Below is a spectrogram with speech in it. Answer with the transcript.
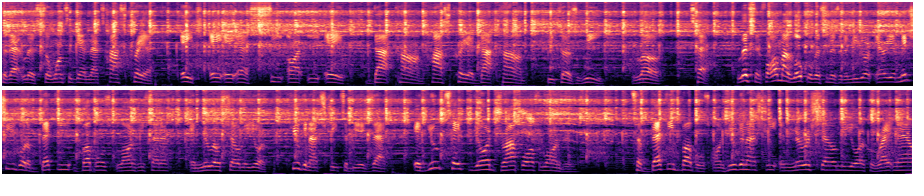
to that list. So once again, that's Haascrea, H A A S C R E A dot com, Haascrea.com, because we love tech. Listen, for all my local listeners in the New York area, make sure you go to Becky Bubbles Laundry Center in New Rochelle, New York, Huguenot Street to be exact. If you take your drop off laundry to Becky Bubbles on Huguenot Street in New Rochelle, New York right now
